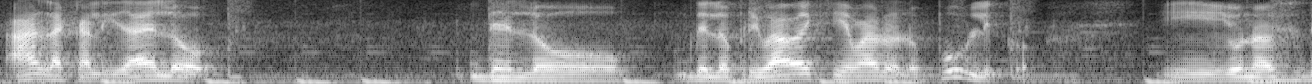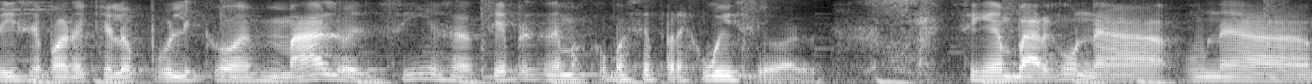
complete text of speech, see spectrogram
ah, la calidad de lo, de lo, de lo privado hay que llevarlo a lo público. Y una vez dice, bueno, que lo público es malo en sí, o sea, siempre tenemos como ese prejuicio, Sin embargo, una, una,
